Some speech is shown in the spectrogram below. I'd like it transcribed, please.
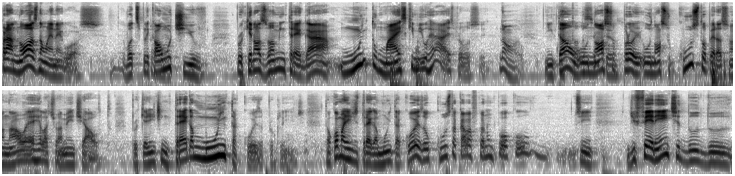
para nós não é negócio. Eu vou te explicar o motivo. Porque nós vamos entregar muito mais que mil reais para você. Não, Então, o certeza. nosso, pro- o nosso custo operacional é relativamente alto, porque a gente entrega muita coisa para o cliente. Então, como a gente entrega muita coisa, o custo acaba ficando um pouco assim, diferente do, do,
